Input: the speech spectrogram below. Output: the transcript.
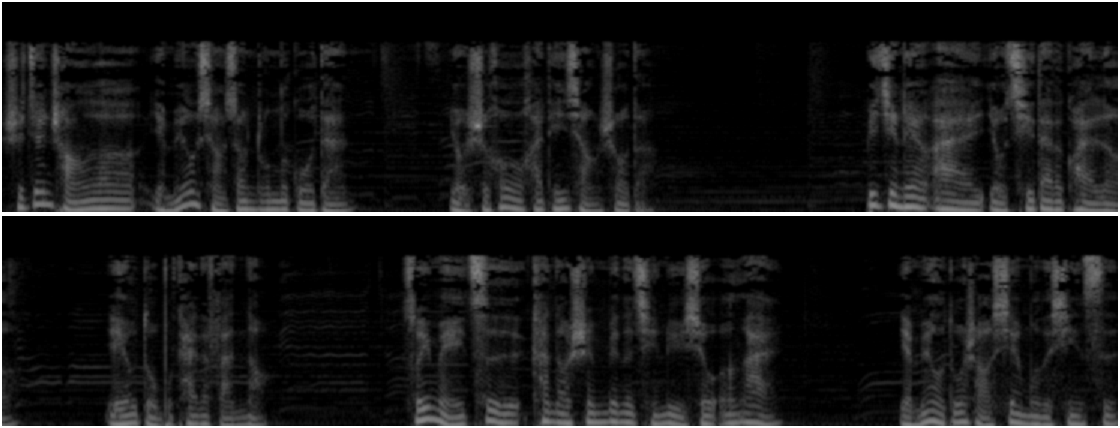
时间长了也没有想象中的孤单，有时候还挺享受的。毕竟恋爱有期待的快乐，也有躲不开的烦恼，所以每一次看到身边的情侣秀恩爱。也没有多少羡慕的心思，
